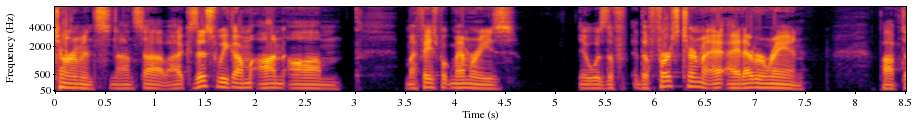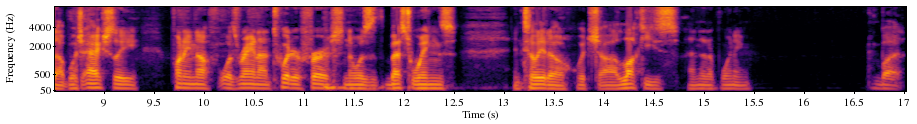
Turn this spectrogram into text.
tournaments nonstop. Because this week I'm on um my Facebook memories. It was the f- the first tournament I, I had ever ran popped up, which actually, funny enough, was ran on Twitter first, and it was the best wings in Toledo, which uh, Lucky's ended up winning. But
